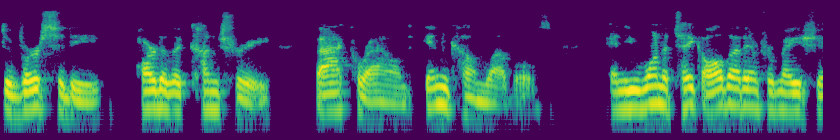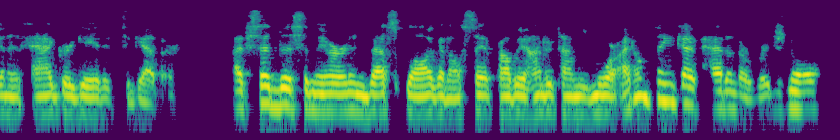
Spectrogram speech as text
diversity, part of the country, background, income levels. And you want to take all that information and aggregate it together. I've said this in the Earn Invest blog, and I'll say it probably a hundred times more. I don't think I've had an original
